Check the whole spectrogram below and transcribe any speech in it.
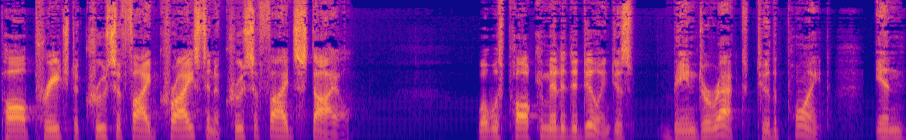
Paul preached a crucified Christ in a crucified style. What was Paul committed to doing? Just being direct, to the point, in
